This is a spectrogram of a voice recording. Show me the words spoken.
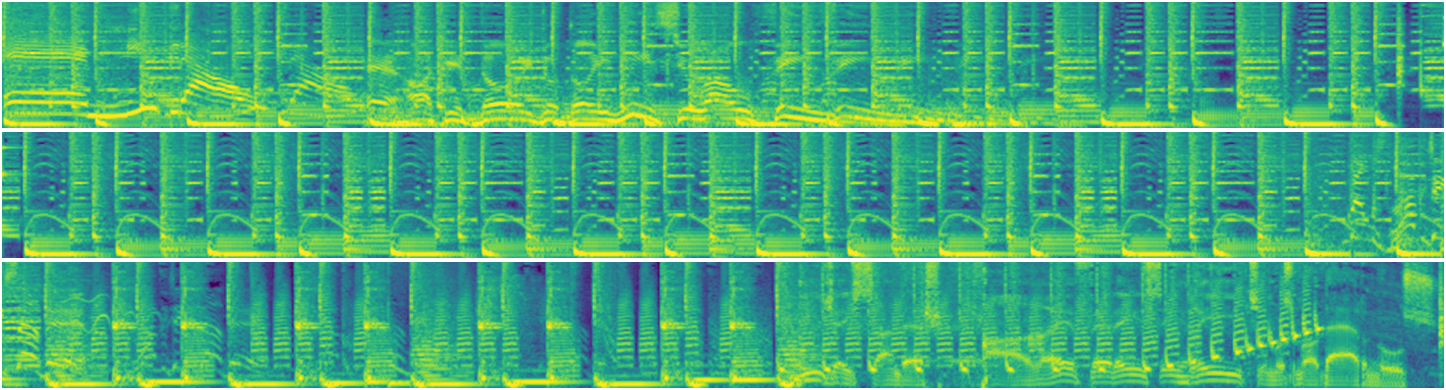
É Mil Grau. É rock doido do início ao fim. em ritmos modernos.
